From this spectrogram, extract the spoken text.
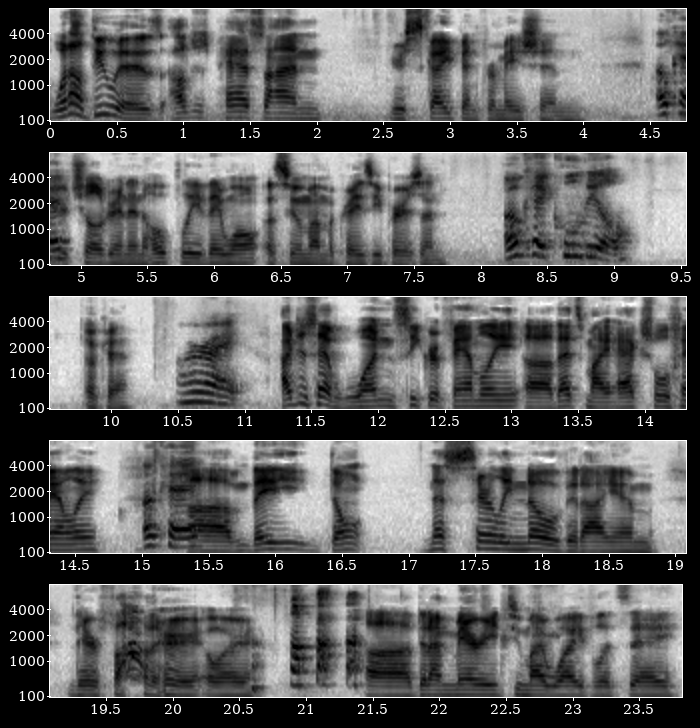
what I'll do is I'll just pass on your Skype information to Okay. your children, and hopefully they won't assume I'm a crazy person. Okay, cool deal. Okay. All right. I just have one secret family. Uh, that's my actual family. Okay. Um, they don't necessarily know that I am their father or uh, that I'm married to my wife. Let's say.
